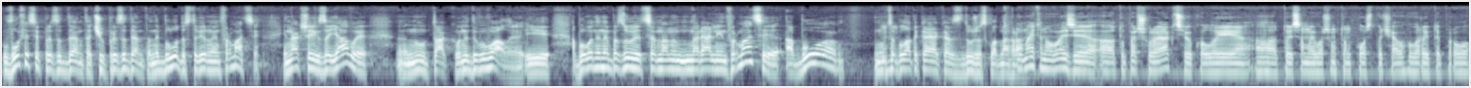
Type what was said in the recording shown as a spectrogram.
в офісі президента чи у президента не було достовірної інформації. Інакше їх заяви, е, ну так, вони дивували. І або вони не базуються на, на реальній інформації, або ну це була така якась дуже складна гра. Ви маєте на увазі е, ту першу реакцію, коли е, той самий Вашингтон Пост почав говорити про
